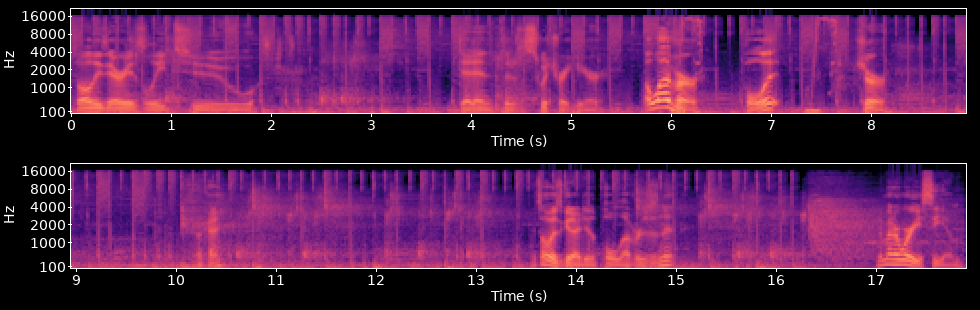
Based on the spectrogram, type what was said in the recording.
So all these areas lead to dead ends, but there's a switch right here. A lever! Pull it? Sure. Okay. It's always a good idea to pull levers, isn't it? No matter where you see them.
